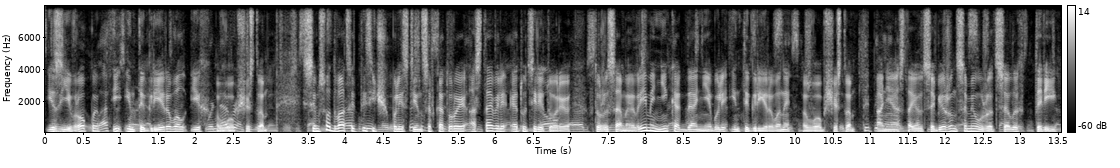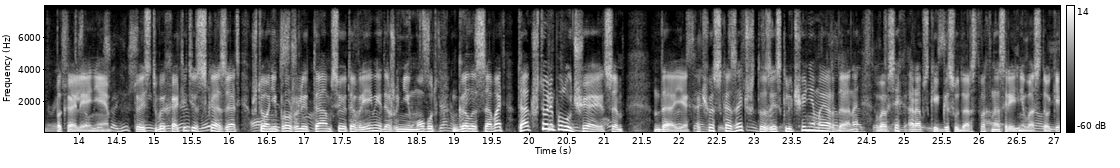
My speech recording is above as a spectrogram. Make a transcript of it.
из Европы и интегрировал их в общество. 720 тысяч палестинцев, которые оставили эту территорию, в то же самое время никогда не были интегрированы в общество. Они остаются беженцами уже целых три поколения. То есть вы хотите сказать, что они прожили там все это время и даже не могут голосовать? Так что ли получается? Да, я хочу сказать, что за исключением Иордана, во всех арабских государствах на Среднем Востоке,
